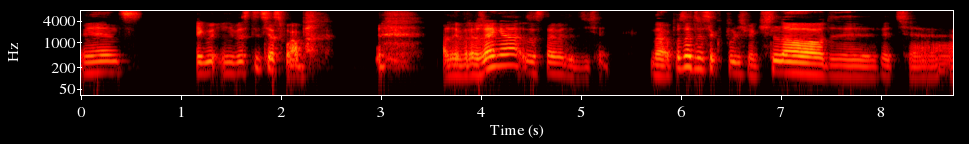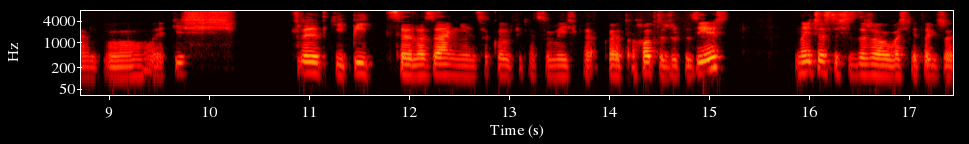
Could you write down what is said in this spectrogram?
Więc jakby inwestycja słaba. Ale wrażenia zostały do dzisiaj. No, poza tym sobie kupiliśmy jakieś lody, wiecie, albo jakieś frytki, pizzę, lasagne, cokolwiek, na co mieliśmy akurat ochotę, żeby zjeść. No i często się zdarzało właśnie tak, że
